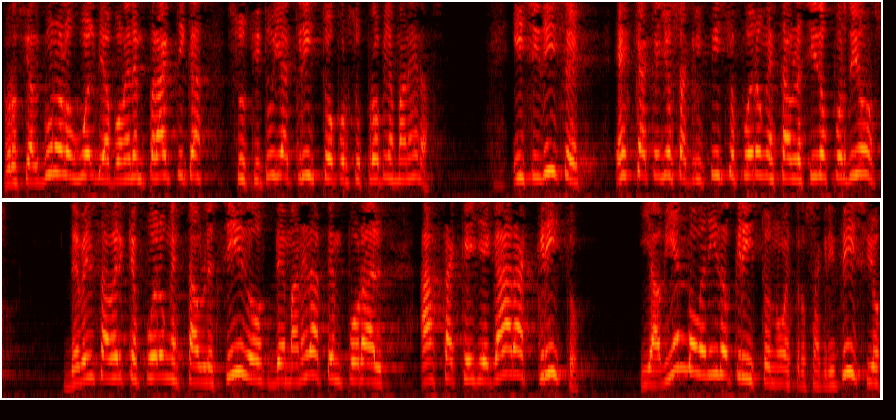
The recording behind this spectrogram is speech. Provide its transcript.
Pero si alguno los vuelve a poner en práctica, sustituye a Cristo por sus propias maneras. Y si dice, es que aquellos sacrificios fueron establecidos por Dios, deben saber que fueron establecidos de manera temporal hasta que llegara Cristo. Y habiendo venido Cristo, nuestro sacrificio,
